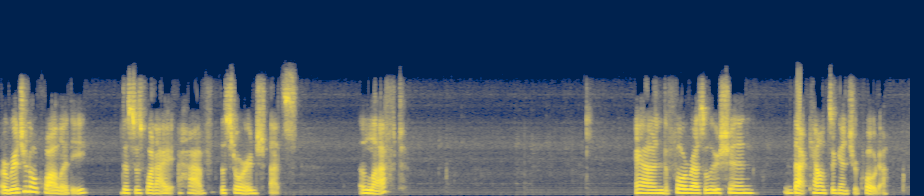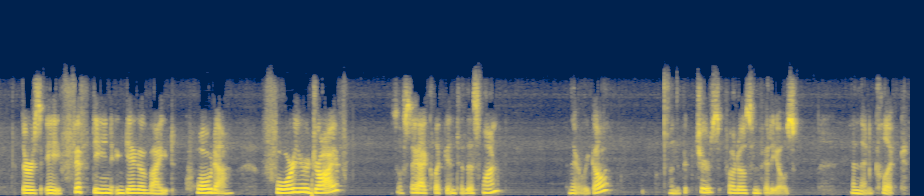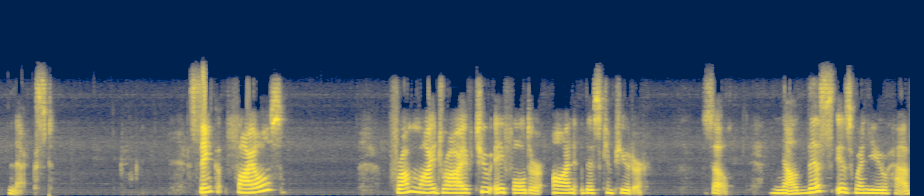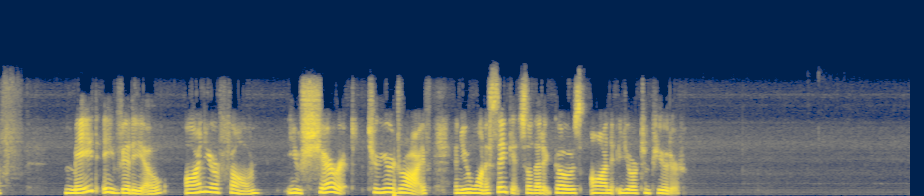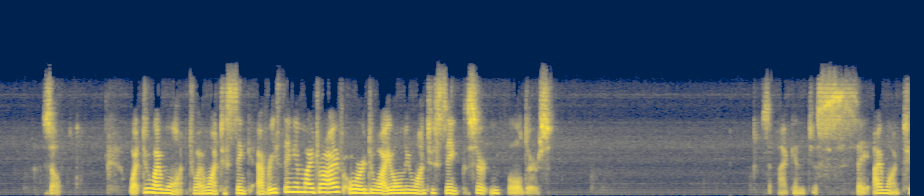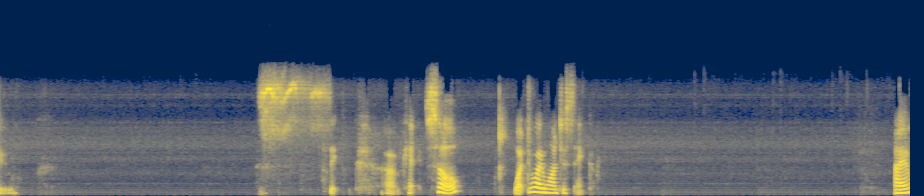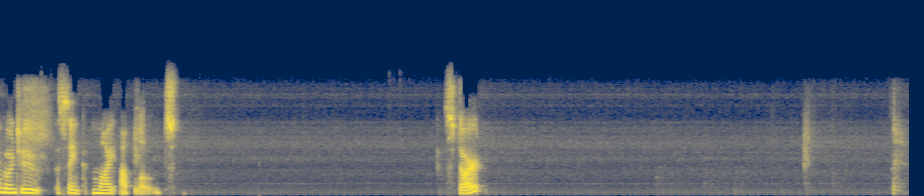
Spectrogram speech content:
Original quality. This is what I have the storage that's left. And the full resolution, that counts against your quota. There's a 15 gigabyte quota for your drive. So say I click into this one. There we go on the pictures, photos, and videos, and then click Next. Sync files from my drive to a folder on this computer. So now this is when you have made a video on your phone, you share it to your drive, and you want to sync it so that it goes on your computer. So what do I want? Do I want to sync everything in my drive or do I only want to sync certain folders? So I can just say I want to sync. Okay, so what do I want to sync? I am going to sync my uploads. Start.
